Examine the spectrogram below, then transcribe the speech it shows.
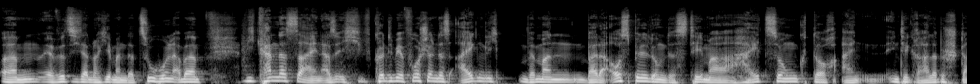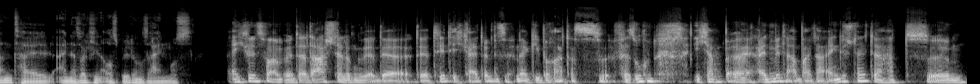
Ähm, er wird sich dann noch jemanden dazu holen. Aber wie kann das sein? Also ich könnte mir vorstellen, dass eigentlich, wenn man bei der Ausbildung das Thema Heizung doch ein integraler Bestandteil einer solchen Ausbildung sein muss. Ich will es mal mit der Darstellung der, der, der Tätigkeit eines Energieberaters versuchen. Ich habe äh, einen Mitarbeiter eingestellt, der hat ähm,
